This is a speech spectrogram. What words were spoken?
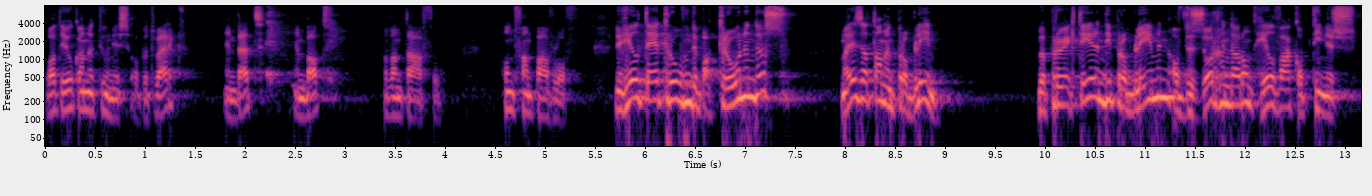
Wat hij ook aan het doen is, op het werk, in bed, in bad of aan tafel. Hond van Pavlov. Nu, heel tijdrovende patronen dus. Maar is dat dan een probleem? We projecteren die problemen of de zorgen daar rond heel vaak op tieners.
